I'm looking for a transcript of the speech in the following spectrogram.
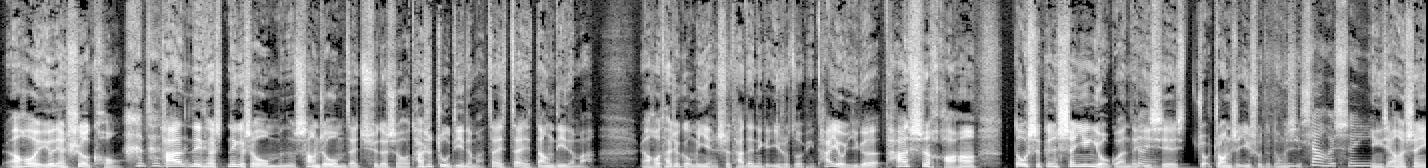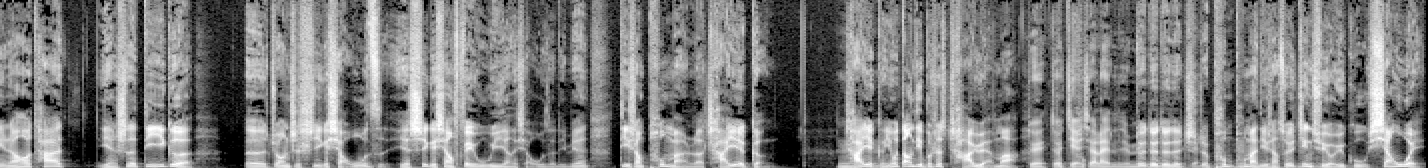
然后有点社恐。他那个那个时候我们上周我们在去的时候，他是驻地的嘛，在在当地的嘛。然后他就给我们演示他的那个艺术作品，他有一个，他是好像都是跟声音有关的一些装装置艺术的东西，影像和声音，影像和声音。然后他演示的第一个呃装置是一个小屋子，也是一个像废屋一样的小屋子，里边地上铺满了茶叶梗，茶叶梗，因为当地不是茶园嘛，对，就剪下来的，对对对对，就铺铺满地上，所以进去有一股香味，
